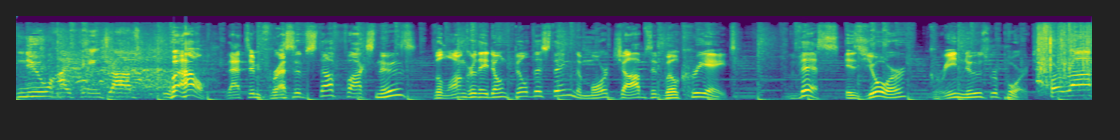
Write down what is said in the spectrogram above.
new high paying jobs. Wow, that's impressive stuff, Fox News. The longer they don't build this thing, the more jobs it will create. This is your Green News Report. Barack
